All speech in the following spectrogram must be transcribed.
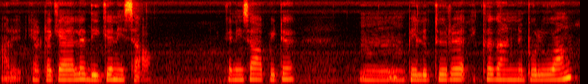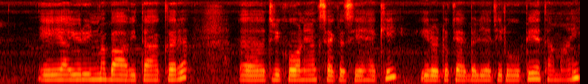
අර යට කෑල්ල දිග නිසා. ඒක නිසා අපිට පිළිතුර එක ගන්න පුළුවන් ඒ අයුරින්ම භාවිතා කර ත්‍රිකෝණයක් සැකසිය හැකි ඉරටු කැබලි ඇති රූපය තමයි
